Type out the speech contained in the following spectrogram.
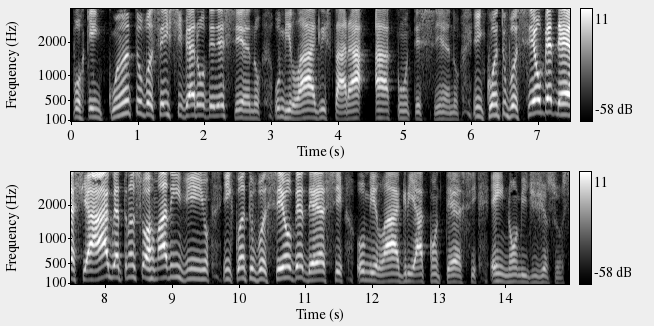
porque enquanto você estiver obedecendo, o milagre estará acontecendo. Enquanto você obedece, a água é transformada em vinho. Enquanto você obedece, o milagre acontece em nome de Jesus.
